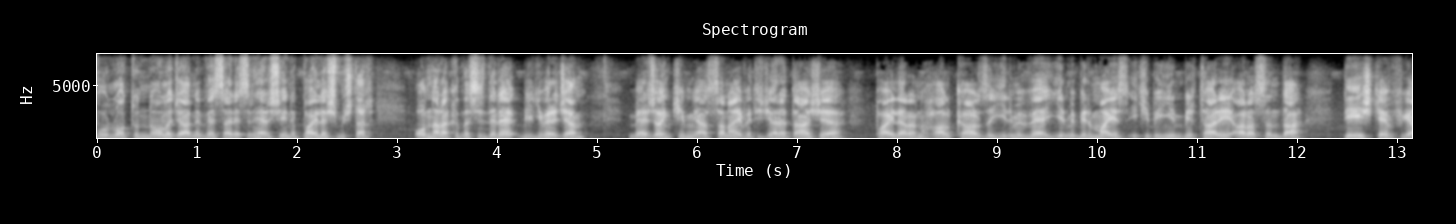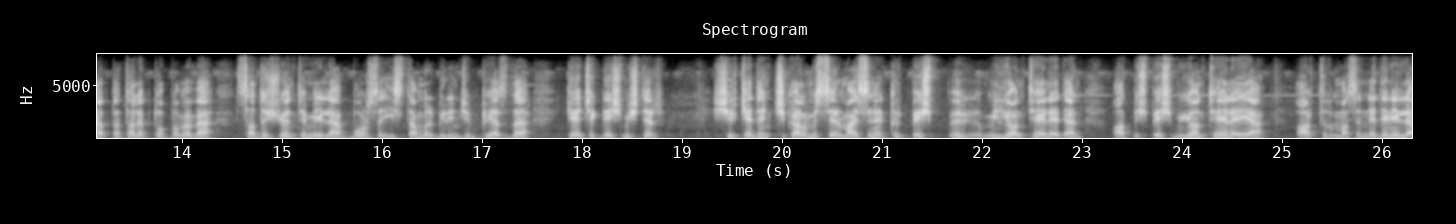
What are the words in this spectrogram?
bu lotun ne olacağını vesairesini her şeyini paylaşmışlar. Onlar hakkında sizlere bilgi vereceğim. Mercan Kimya Sanayi ve Ticaret AŞ payların halka arzı 20 ve 21 Mayıs 2021 tarihi arasında değişken fiyatla talep toplama ve satış yöntemiyle Borsa İstanbul birinci piyasada gerçekleşmiştir. Şirketin çıkarılmış sermayesinin 45 e, milyon TL'den 65 milyon TL'ye artırılması nedeniyle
